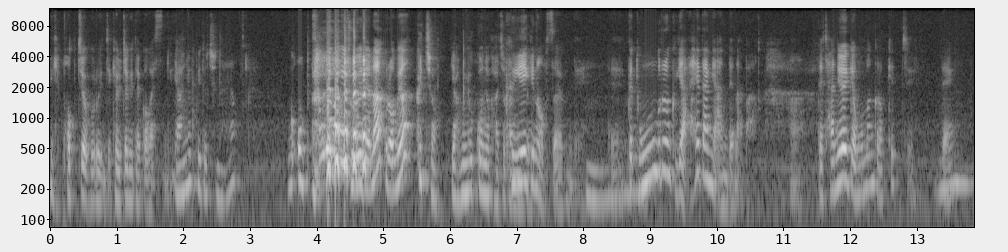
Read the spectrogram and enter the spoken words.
이게 법적으로 이제 결정이 될 것 같습니다. 양육비도 주나요? 어, 상대방이 줘야 되나? 그러면 그쵸. 양육권을 그 가져가는 얘기는 없어요. 근데 음. 네. 그러니까 동물은 그게 해당이 안 되나 봐. 어. 그러니까 자녀의 경우만 그렇겠지. 네. 음.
